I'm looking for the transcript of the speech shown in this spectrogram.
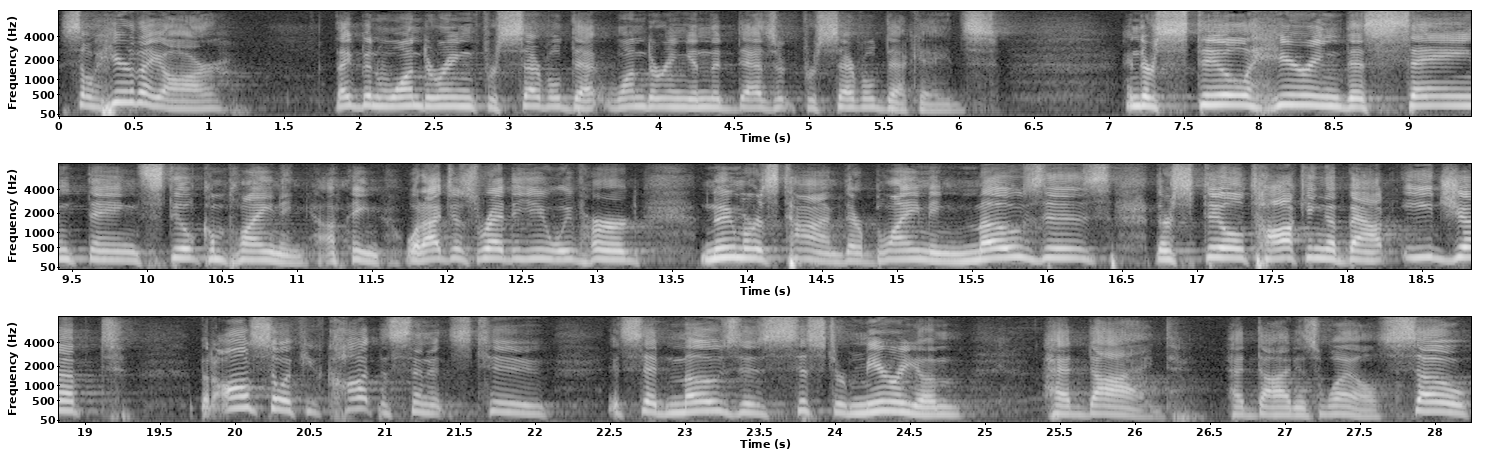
So here they are They've been wandering for several de- wandering in the desert for several decades. And they're still hearing this same thing, still complaining. I mean, what I just read to you, we've heard numerous times. They're blaming Moses. They're still talking about Egypt. But also, if you caught the sentence too, it said Moses' sister Miriam had died, had died as well. So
